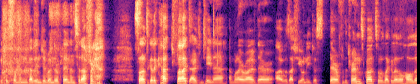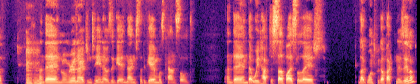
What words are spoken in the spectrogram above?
because someone got injured when they were playing in South Africa. So I had to get a catch flight to Argentina, and when I arrived there, I was actually only just there for the training squad, so it was like a little holiday. Mm-hmm. And then when we were in Argentina, it was again announced that the game was cancelled, and then that we'd have to self isolate, like once we got back to New Zealand.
